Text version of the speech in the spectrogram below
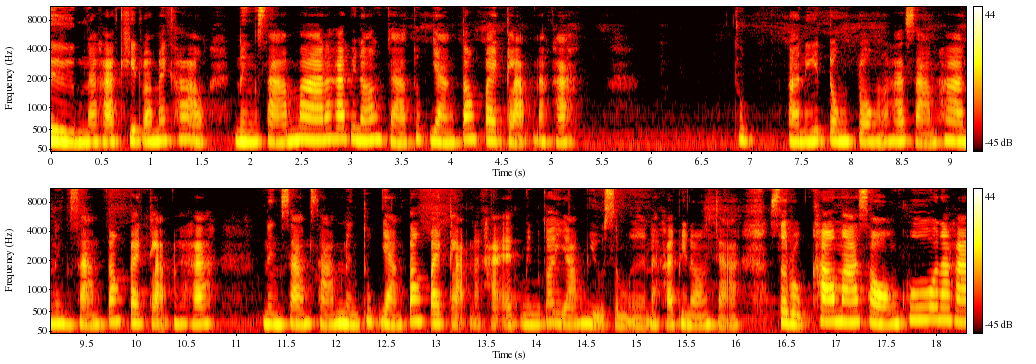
ลืมนะคะ คิดว่าไม่เข้า1 3มานะคะ พี่น้องจ๋าทุกอย่างต้องไปกลับนะคะ อันนี้ตรงๆนะคะ3 5 1 3ต้องไปกลับนะคะหนึ่งสามสามหนึ่งทุกอย่างต้องไปกลับนะคะแอดมินก็ย้ำอยู่เสมอนะคะ พี่น้องจ๋าสรุปเข้ามาสองคู่นะคะ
